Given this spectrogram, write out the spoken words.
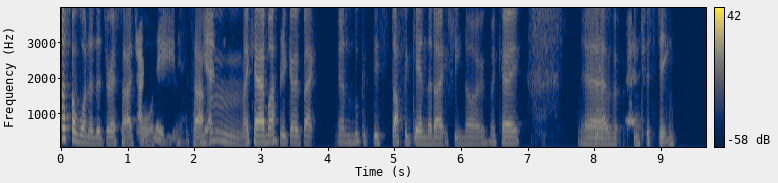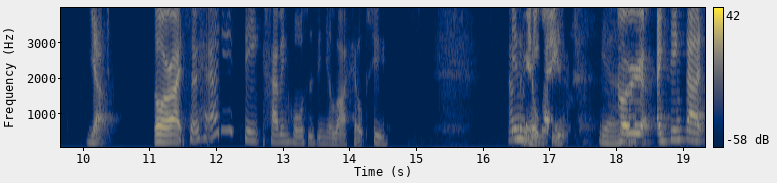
I wanted a dressage horse. So Yeah. hmm, okay, I might have to go back and look at this stuff again that I actually know. Okay. Yeah, interesting. Yeah. All right. So, how do you think having horses in your life helps you? How's in many you? ways. Yeah. So I think that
